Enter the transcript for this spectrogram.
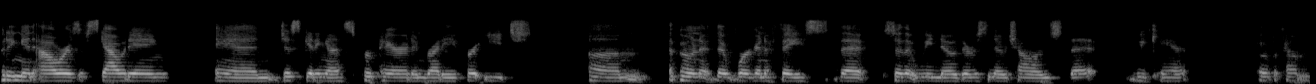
putting in hours of scouting and just getting us prepared and ready for each um, opponent that we're going to face that so that we know there's no challenge that we can't overcome.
